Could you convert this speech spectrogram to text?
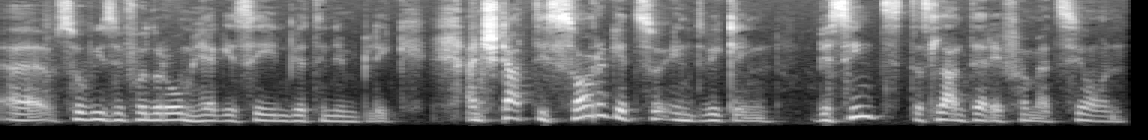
äh, so wie sie von Rom her gesehen wird, in den Blick. Anstatt die Sorge zu entwickeln, wir sind das Land der Reformation.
